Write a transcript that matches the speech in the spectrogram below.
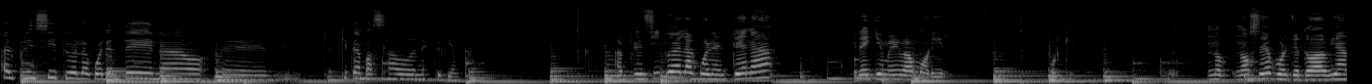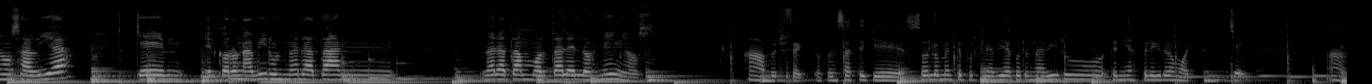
al principio de la cuarentena, eh, ¿qué te ha pasado en este tiempo? Al principio de la cuarentena creí que me iba a morir. ¿Por qué? No, no sé, porque todavía no sabía que el coronavirus no era tan no era tan mortal en los niños. Ah, perfecto. Pensaste que solamente porque había coronavirus tenías peligro de muerte. Sí. Ah,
